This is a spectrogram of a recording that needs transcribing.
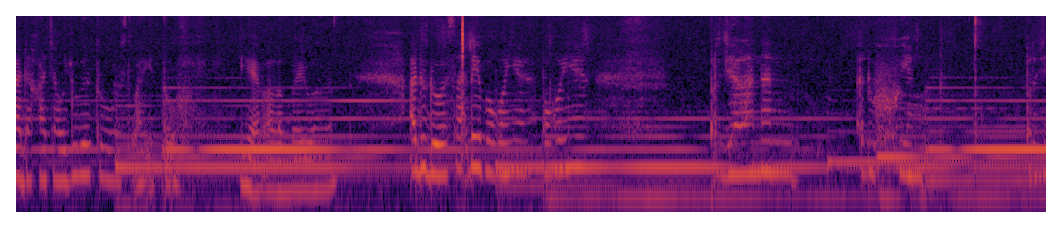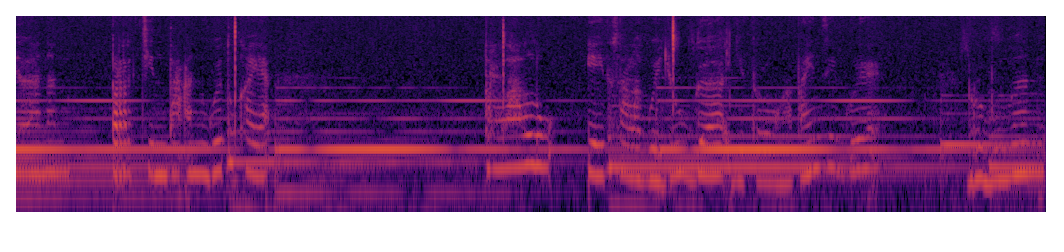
rada kacau juga tuh setelah itu. Iya lebay banget. Aduh dosa deh pokoknya. Pokoknya perjalanan aduh yang perjalanan percintaan gue tuh kayak terlalu ya itu salah gue juga gitu berhubungan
